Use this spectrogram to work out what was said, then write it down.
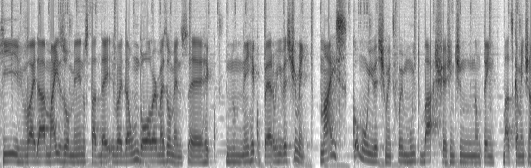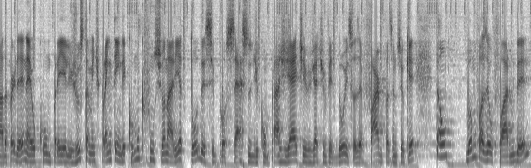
que vai dar mais ou menos, tá, 10, vai dar um dólar mais ou menos, é, recu nem recupera o investimento. Mas, como o investimento foi muito baixo e a gente não tem basicamente nada a perder, né? Eu comprei ele justamente para entender como que funcionaria todo esse processo de comprar Jet, Jet V2, fazer farm, fazer não sei o que. Então, vamos fazer o farm dele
